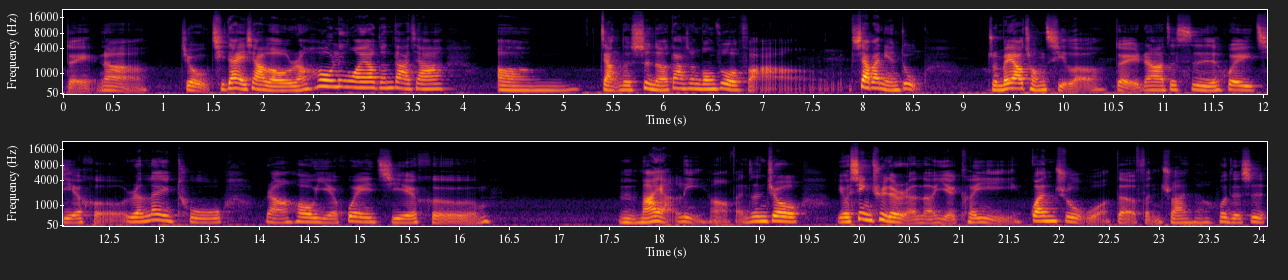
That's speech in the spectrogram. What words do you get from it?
对，那就期待一下喽。然后另外要跟大家嗯讲的是呢，大声工作法下半年度。准备要重启了，对，那这次会结合人类图，然后也会结合嗯玛雅历啊，反正就有兴趣的人呢，也可以关注我的粉专啊，或者是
